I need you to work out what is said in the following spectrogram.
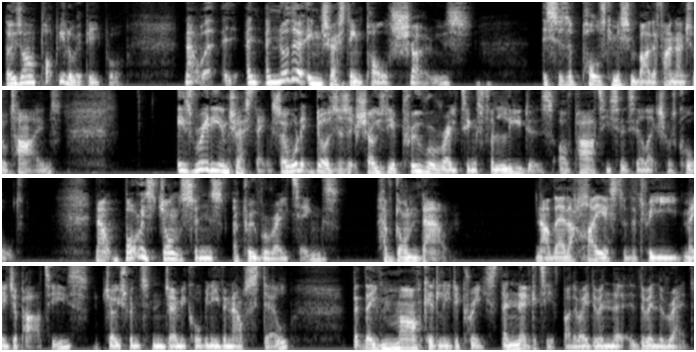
those are popular with people. Now, another interesting poll shows this is a polls commissioned by the Financial Times. Is really interesting. So, what it does is it shows the approval ratings for leaders of parties since the election was called. Now, Boris Johnson's approval ratings have gone down now they're the highest of the three major parties, Jo Swinson and Jeremy Corbyn, even now still, but they've markedly decreased. They're negative, by the way. They're in the they're in the red.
